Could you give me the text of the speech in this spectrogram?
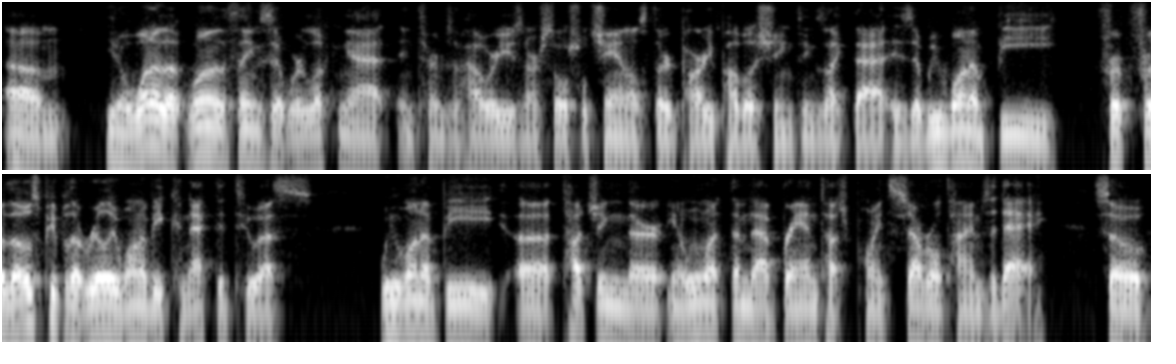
um, you know, one of the one of the things that we're looking at in terms of how we're using our social channels, third party publishing, things like that, is that we want to be for for those people that really want to be connected to us we want to be uh, touching their, you know, we want them to have brand touch points several times a day. So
